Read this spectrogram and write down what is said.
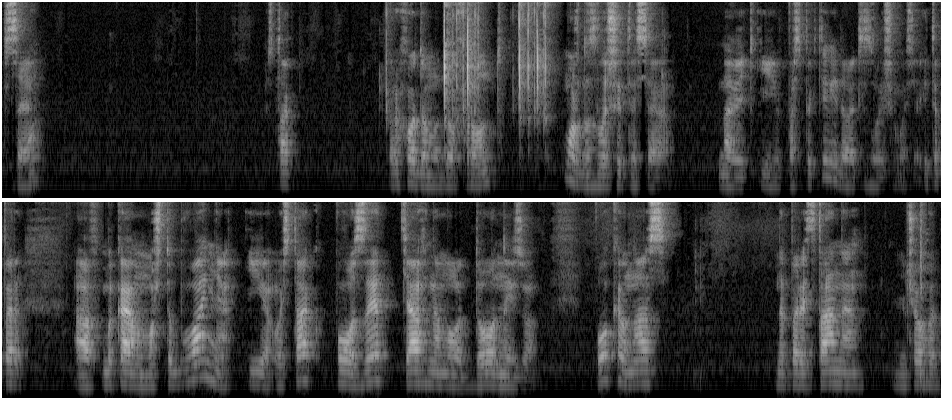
все. Ось так. Переходимо до фронт. Можна залишитися навіть і в перспективі. Давайте залишимося. І тепер вмикаємо масштабування і ось так по Z тягнемо донизу. Поки у нас не перестане нічого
